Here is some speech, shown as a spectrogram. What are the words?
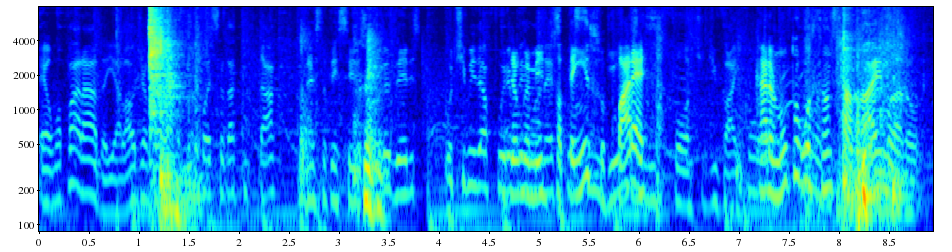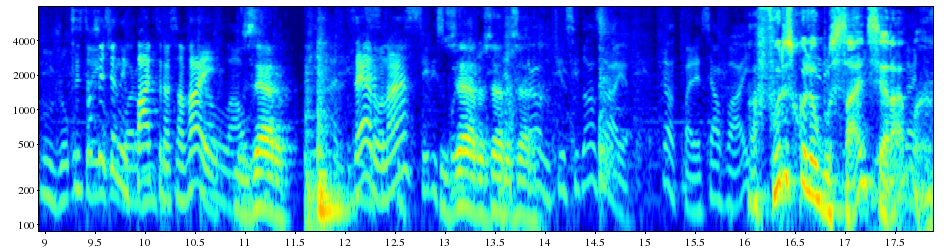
É uma parada. E a Loud agora também pode se adaptar nessa terceira escolha deles. O time da Fúria permanece só tem isso? Parece. forte de vai Cara, eu não tô gostando dessa vai, mano. No jogo Vocês estão sentindo impacto nessa vai? Zero. Zero, né? Zero, zero, zero. a Zaya. Já parece a vai. A Fúria escolheu o Blue Side, será, mano?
